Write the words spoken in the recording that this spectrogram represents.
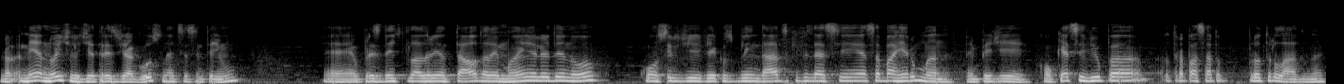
Meia-noite do dia 13 de agosto né, de 61, é, o presidente do lado oriental da Alemanha ele ordenou Conselho de Veículos Blindados que fizesse essa barreira humana para impedir qualquer civil para ultrapassar para o outro lado. Né?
